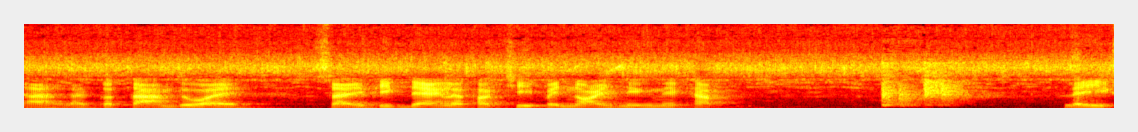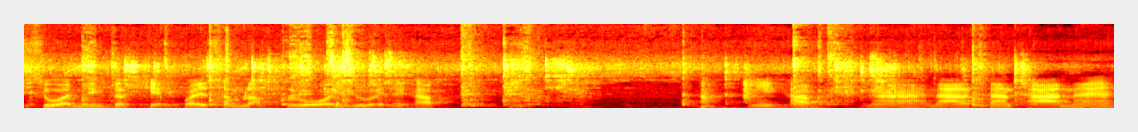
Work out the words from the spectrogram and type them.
อ่าแล้วก็ตามด้วยใส่พริกแดงและผักชีไปหน่อยนึงนะครับ และอีกส่วนหนึ่งก็เก็บไว้สำหรับโรยด้วยนะครับนี่ครับน่าน่าน่าทานนะ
